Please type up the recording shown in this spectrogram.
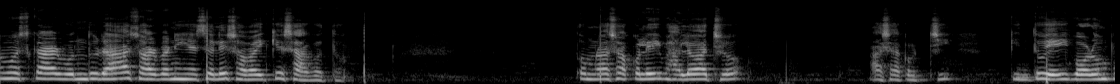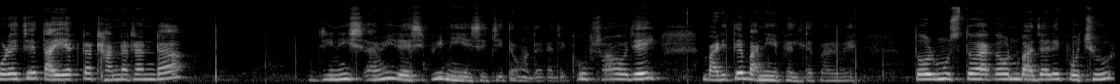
নমস্কার বন্ধুরা, সর্বাণী হেসেলে সবাইকে স্বাগত। তোমরা সকলেই ভালো আছো? আশা করছি। কিন্তু এই গরম পড়েছে, তাই একটা ঠান্ডা ঠান্ডা জিনিস আমি রেসিপি নিয়ে এসেছি তোমাদের কাছে। খুব সহজেই বাড়িতে বানিয়ে ফেলতে পারবে। তরমুজ তো এখন বাজারে প্রচুর।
